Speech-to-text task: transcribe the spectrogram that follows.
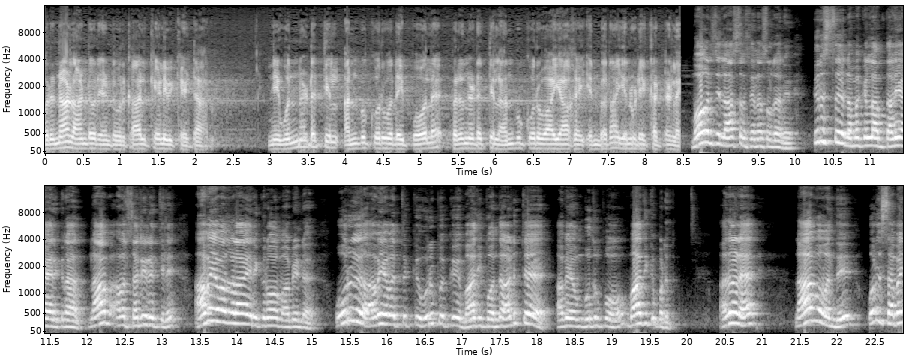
ஒரு நாள் ஆண்டவர் என்ற ஒரு கால் கேள்வி கேட்டார். நீ உன்னிடத்தில் அன்பு கூறுவதைப் போல பிறனிடத்தில் அன்பு கூறுவாயாக என்பதான் என்னுடைய கட்டளை. மோகன் சி லாஸ்டர்ஸ் என்ன சொல்றாரு? கிறிஸ்து நமக்கெல்லாம் தலையா இருக்கிறார் நாம் அவர் சரீரத்திலே அவயவங்களா இருக்கிறோம் அப்படின்றார். ஒரு அவயவத்துக்கு உறுப்புக்கு பாதிப்பு வந்து அடுத்த அவயவம் உறுப்பும் பாதிக்கப்படுது. அதனால நாம வந்து ஒரு சபை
